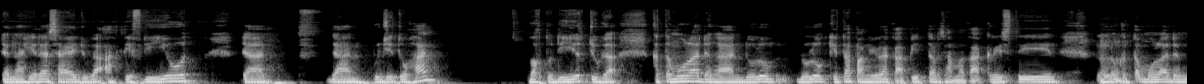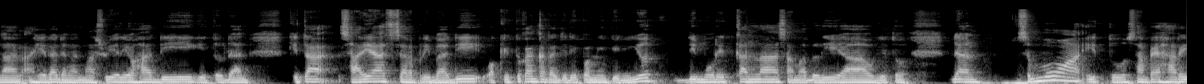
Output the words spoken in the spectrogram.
Dan akhirnya saya juga aktif di youth dan dan puji Tuhan waktu di youth juga ketemulah dengan dulu dulu kita panggilnya Kak Peter sama Kak Christine lalu hmm. ketemulah dengan akhirnya dengan Mas Wiryo Hadi gitu dan kita saya secara pribadi waktu itu kan karena jadi pemimpin youth dimuridkanlah sama beliau gitu dan semua itu sampai hari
